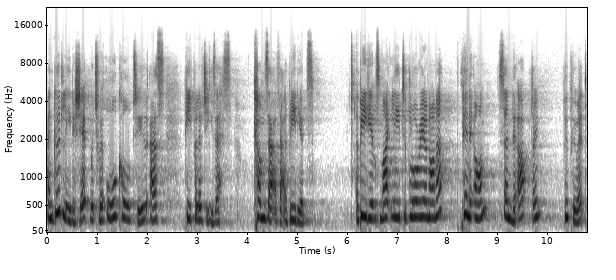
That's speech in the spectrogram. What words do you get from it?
and good leadership, which we're all called to as people of Jesus, comes out of that obedience. Obedience might lead to glory and honour. Pin it on, send it up, don't poo poo it.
